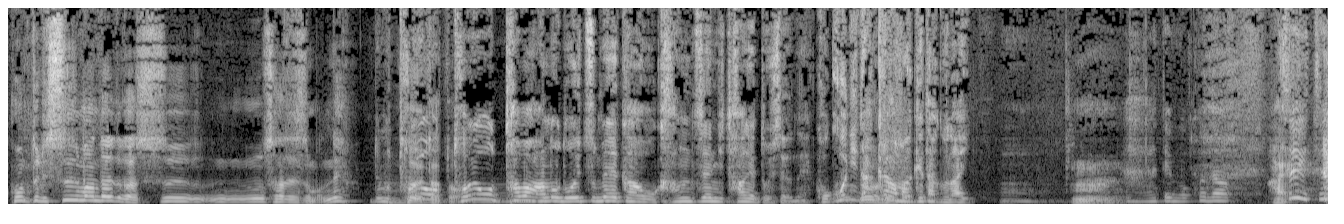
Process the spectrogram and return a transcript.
本当に数万台とか数の差ですもんね。でもトヨタと。トヨタはあのドイツメーカーを完全にターゲットしてるね。ここにだけは負けたくない。あーでもこの、はいついつい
